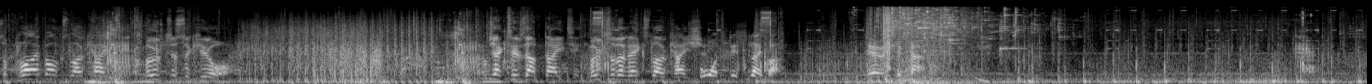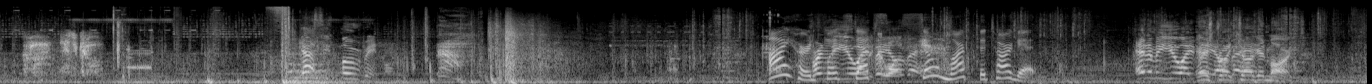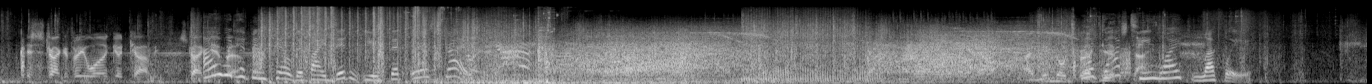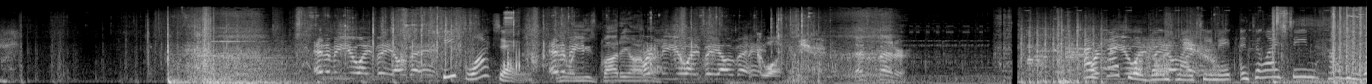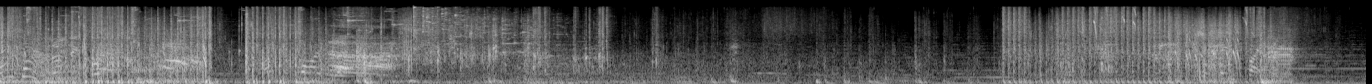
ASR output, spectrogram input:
Supply box located. Move to secure. Objectives updated. Move to the next location. Who wants this sniper? There is the cap. Let's go. Gas is moving. I heard Friendly footsteps, UAV overhead. so mark the target. Enemy UAV Airstrike overhead. target marked. This is Striker 3-1. Good copy. Strike I would have been killed if I didn't use that airstrike. I did no I threat got this team time. wipe luckily. Enemy UAV overhead. Keep watching. Anyone Enemy use body armor? Friendly UAV overhead. Go on here. That's better. I had to avenge my teammate until I seen how he went down.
